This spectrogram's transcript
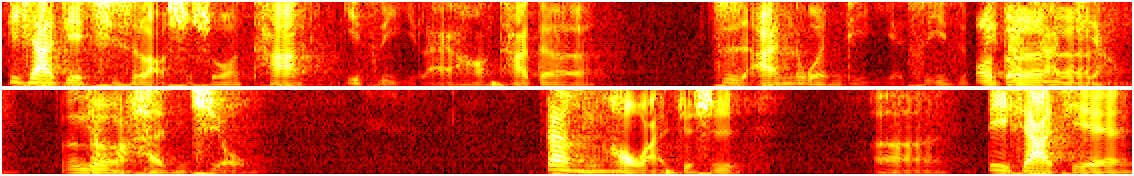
地下街其实老实说，它一直以来哈，它的治安问题也是一直被大家讲，讲了很久。但很好玩，就是呃，地下街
